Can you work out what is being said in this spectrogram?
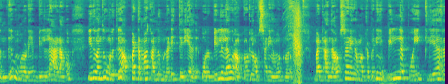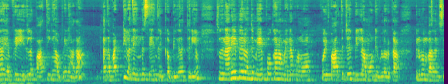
வந்து உங்களுடைய பில்லில் ஆட் ஆகும். இது வந்து உங்களுக்கு அப்பட்டமாக கண்ணு முன்னாடி தெரியாது. ஒரு பில்லில் ஒரு டோட்டல் அவுட்ஸ்டாண்டிங் அமௌண்ட் வரும். பட் அந்த அவுட்ஸ்டாண்டிங் அமௌண்ட்டில் போய் நீங்கள் பில்லை போய் கிளியராக எப்படி இதில் பார்த்தீங்க அப்படின்னா தான் அந்த வட்டி வந்து எங்க சேர்ந்துருக்கு அப்படிங்கிறது தெரியும். ஸோ இது நிறைய பேர் வந்து மேம்போக்கா நம்ம என்ன பண்ணுவோம்? போய் பார்த்துட்டு பில் அமௌண்ட் இவ்வளோ இருக்கா? மினிமம் பேலன்ஸ்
